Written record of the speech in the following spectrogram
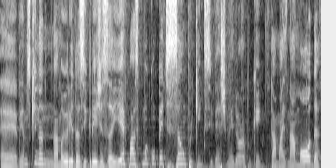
É, vemos que na, na maioria das igrejas aí é quase que uma competição por quem que se veste melhor, por quem que tá mais na moda.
